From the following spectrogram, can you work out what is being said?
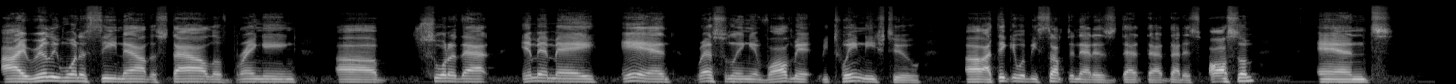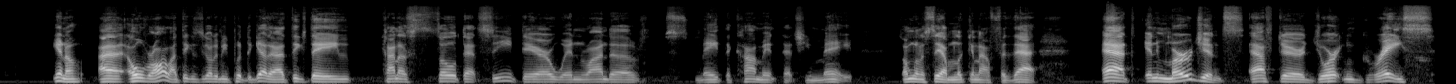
I really want to see now the style of bringing uh, sort of that MMA and wrestling involvement between these two. Uh, I think it would be something that is that that that is awesome, and you know, I, overall, I think it's going to be put together. I think they kind of sowed that seed there when Ronda made the comment that she made. So I'm going to say I'm looking out for that. At Emergence, after Jordynne Grace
